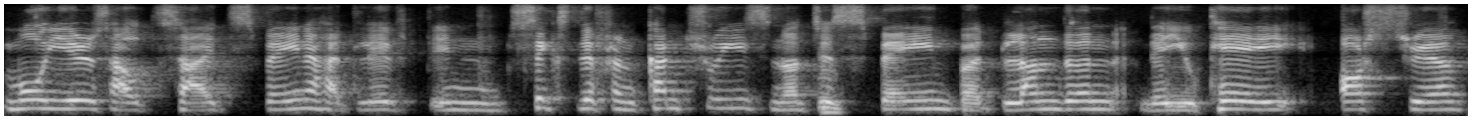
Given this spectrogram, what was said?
more years outside Spain. I had lived in six different countries, not just Spain, but London, the UK, Austria,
